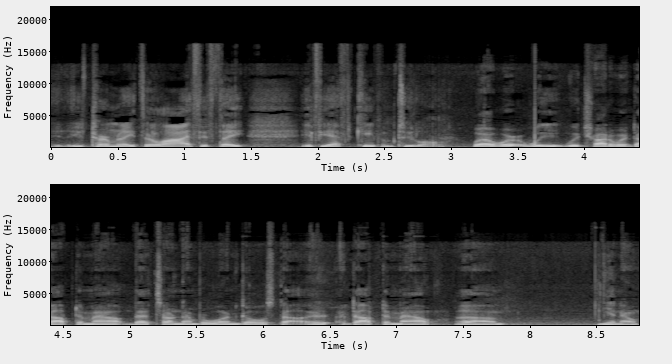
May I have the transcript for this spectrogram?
you terminate their life if they, if you have to keep them too long. Well, we're, we we try to adopt them out. That's our number one goal is to uh, adopt them out. Um, you know,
